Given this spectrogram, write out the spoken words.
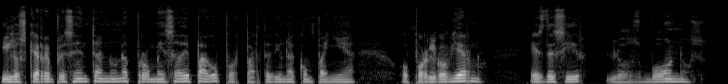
y los que representan una promesa de pago por parte de una compañía o por el gobierno, es decir, los bonos.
